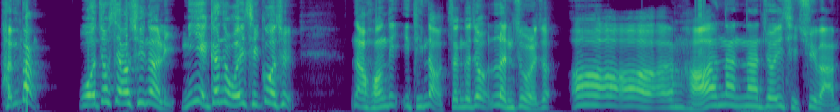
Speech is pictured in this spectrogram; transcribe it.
很棒。我就是要去那里，你也跟着我一起过去。那皇帝一听到，整个就愣住了，就哦哦哦，好啊，那那就一起去吧。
